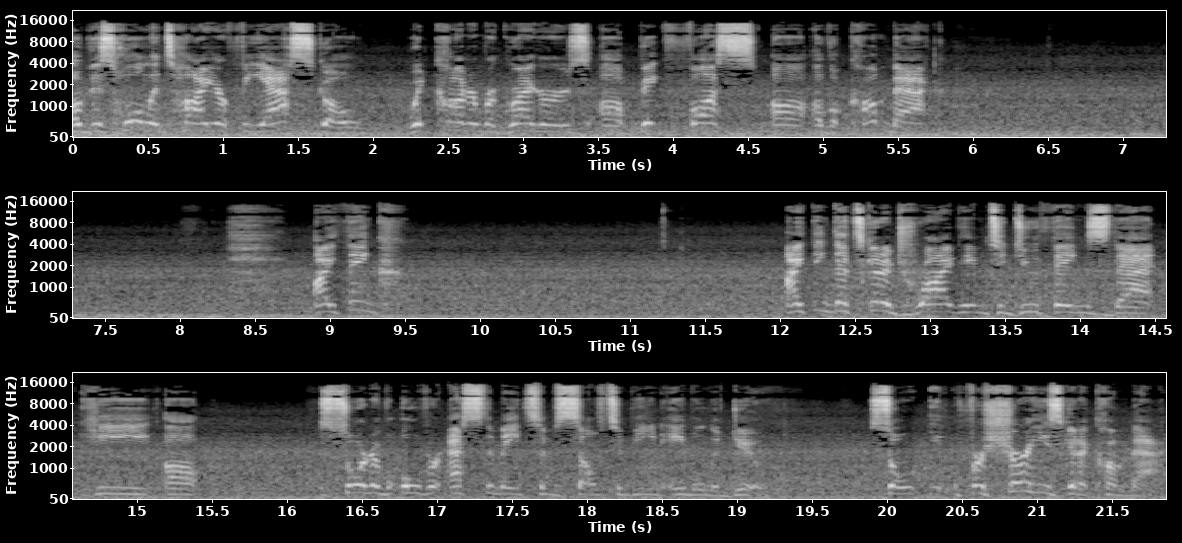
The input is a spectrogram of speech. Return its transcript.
of this whole entire fiasco with Conor McGregor's uh, big fuss uh, of a comeback, I think I think that's going to drive him to do things that he uh, sort of overestimates himself to being able to do. So for sure he's going to come back.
